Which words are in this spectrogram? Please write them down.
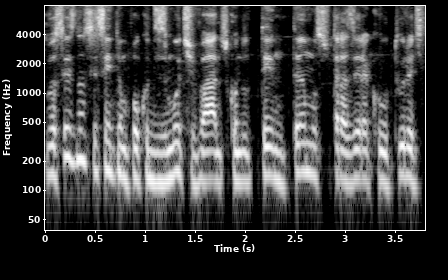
Vocês não se sentem um pouco desmotivados quando tentamos trazer a cultura de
